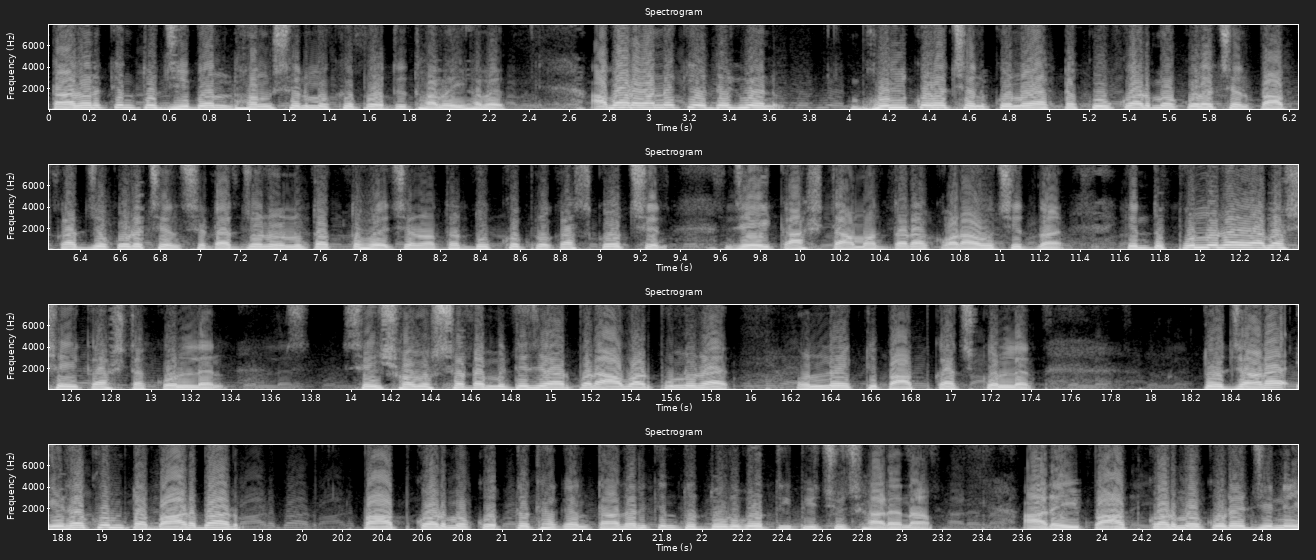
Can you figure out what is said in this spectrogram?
তাদের কিন্তু জীবন ধ্বংসের মুখে পতিত হবেই হবে। আবার অনেকে দেখবেন ভুল করেছেন, কোনো একটা কুকর্ম করেছেন পাপ কার্য করেছেন, সেটার জন্য অনুতপ্ত হয়েছেন, অর্থাৎ দুঃখ প্রকাশ করছেন যে এই কাজটা আমার দ্বারা করা উচিত নয়। কিন্তু পুনরায় আবার সেই কাজটা করলেন। সেই সমস্যাটা মিটে যাওয়ার পর আবার পুনরায় অন্য একটি পাপ কাজ করলেন। তো যারা এরকমটা বারবার পাপ কর্ম করতে থাকেন, তাদের কিন্তু দুর্গতি পিছু ছাড়ে না। আর এই পাপ কর্ম করে যিনি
